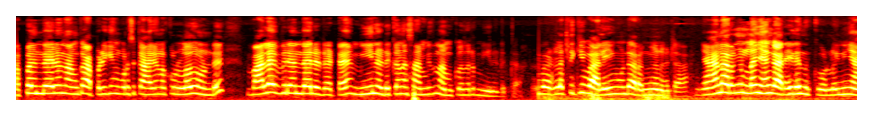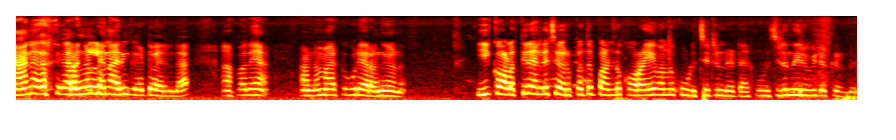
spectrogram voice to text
അപ്പൊ എന്തായാലും നമുക്ക് അപ്പോഴേക്കും കുറച്ച് കാര്യങ്ങളൊക്കെ ഉള്ളതുകൊണ്ട് വല ഇവരെന്തായാലും ഇടട്ടെ. മീൻ എടുക്കുന്ന സമയത്ത് നമുക്ക് വന്നിട്ട് മീൻ എടുക്കാം. വെള്ളത്തേക്ക് വലയും കൊണ്ട് ഇറങ്ങണം കേട്ടോ. ഞാൻ ഇറങ്ങണില്ല ഞാൻ കരയിൽ നിൽക്കുള്ളൂ ഇനി ഞാൻ ഇറങ്ങണില്ലെന്ന് ആരും കേട്ട് വരണ്ട അപ്പൊ അതെ അണ്ണന്മാർക്ക് കൂടി ഇറങ്ങുകയാണ്. ഈ കുളത്തിൽ എന്റെ ചെറുപ്പത്തിൽ പണ്ട് കുറേ വന്ന് കുളിച്ചിട്ടുണ്ട് കേട്ടോ. കുളിച്ചിട്ട് നിരുവിട്ടൊക്കെ ഉണ്ട്.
